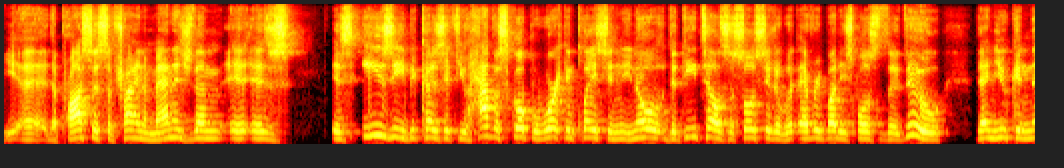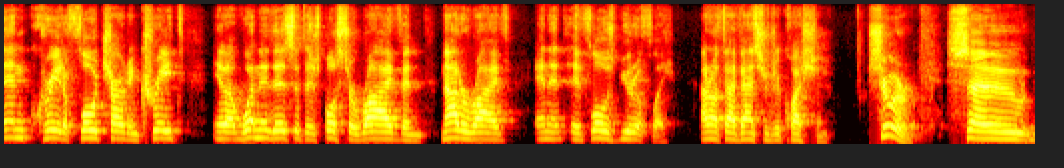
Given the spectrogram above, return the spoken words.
uh, the process of trying to manage them is is easy because if you have a scope of work in place and you know the details associated with everybody's supposed to do, then you can then create a flow chart and create you know when it is that they're supposed to arrive and not arrive and it, it flows beautifully i don't know if i've answered your question Sure. So,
